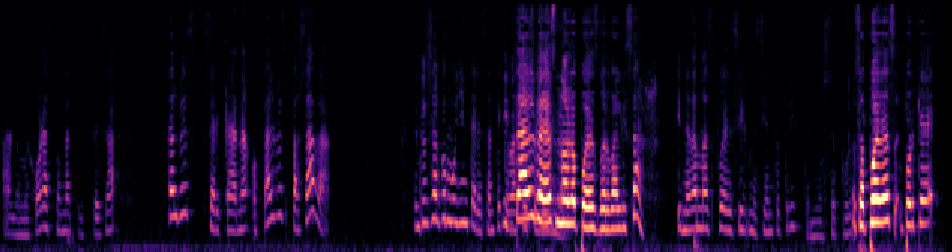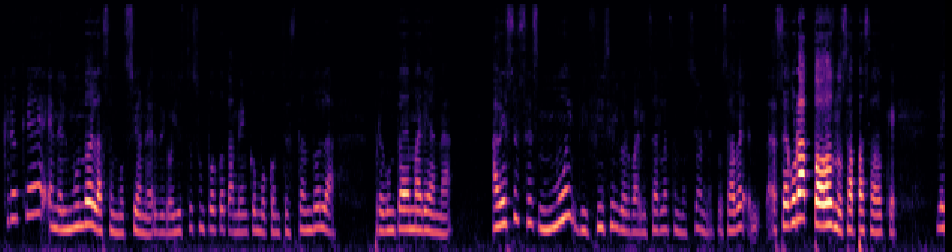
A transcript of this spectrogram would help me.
a lo mejor hasta una tristeza tal vez cercana o tal vez pasada. Entonces algo muy interesante que y tal vez no lo puedes verbalizar. Y nada más puedes decir, me siento triste, no sé por qué. O sea, puedes, porque creo que en el mundo de las emociones, digo, y esto es un poco también como contestando la pregunta de Mariana, a veces es muy difícil verbalizar las emociones. O sea, seguro a todos nos ha pasado que le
